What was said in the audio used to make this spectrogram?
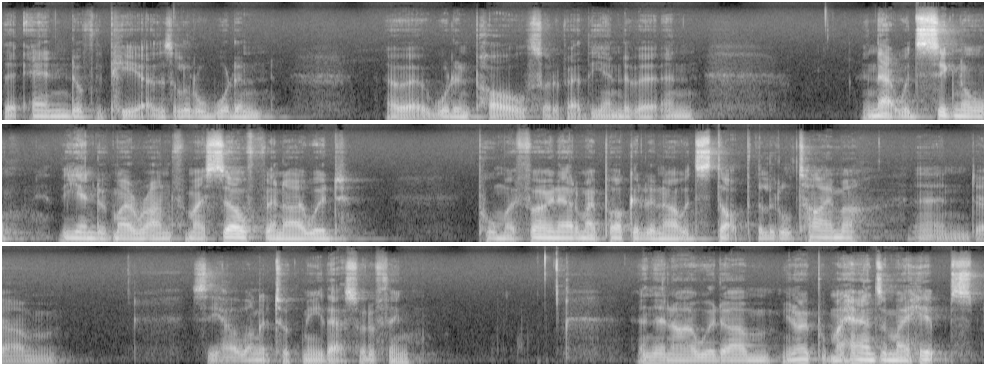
the end of the pier. There's a little wooden, a wooden pole sort of at the end of it, and and that would signal the end of my run for myself, and I would pull my phone out of my pocket and I would stop the little timer and um, see how long it took me, that sort of thing. And then I would, um, you know, put my hands on my hips,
